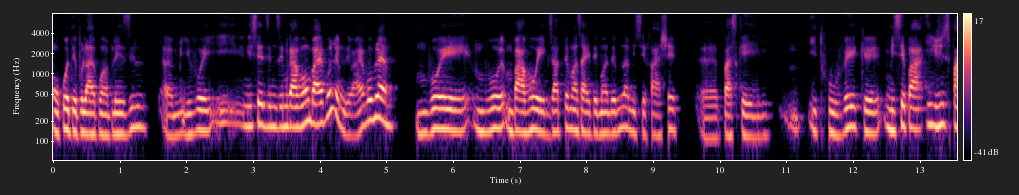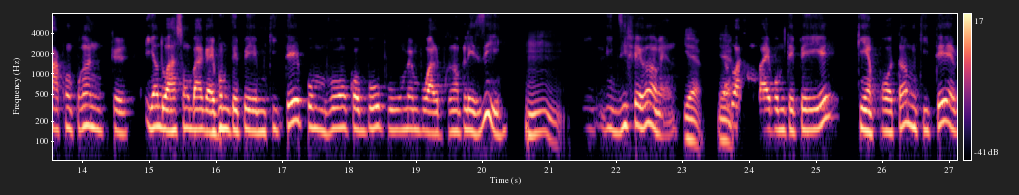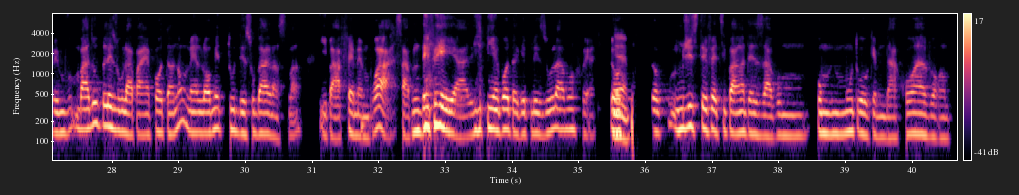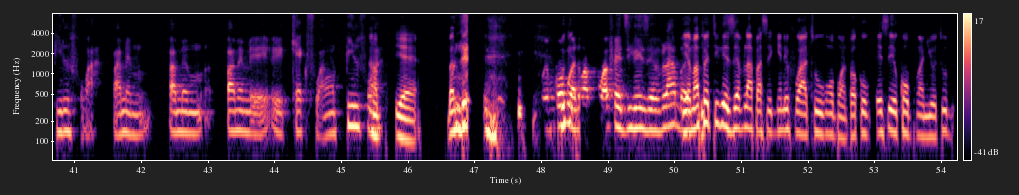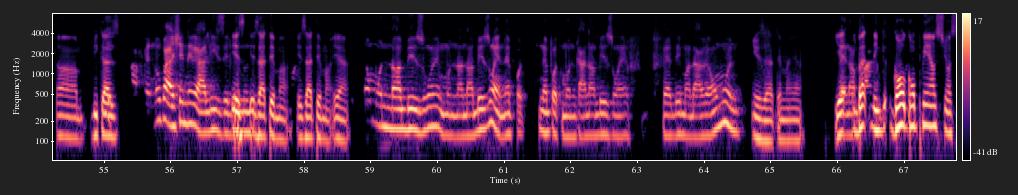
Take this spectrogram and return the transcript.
on kote pou la pou an plezil, um, mi se di mzim gavon bay pou li, mzim an yon problem. Mvoye, mba voye exactement sa ite mandem la, mi se fache euh, paske i trouve ke, mi se pa, i jis pa kompran ke yon do a son bagay pou mte pe mkite pou mvo an kobo pou mwen pou al pran plezi. Mm. Li li diferan men. Yeah, yeah. Yon do a son bagay pou mte peye ki important mkite, mbado plezou la pa important non, men lò met tout de sou balans lan. il va faire même boire. Ça me dépêche. Il est bien important que plaisir là, mon frère. Donc, yeah. donc juste fait une parenthèse là pour, pour me montrer que je suis d'accord avec un pile fois. Pas même, pas même, pas même euh, euh, quelques fois, un pile fois. Ah, yeah. Mwen konpon an wap fè ti rezèv la. Ya, mwen fè ti rezèv la pase gen de fwa tou konpon. Fwa kon esè yo konpon yo tou because... Nou pa generalize. Exactement, exactement, yeah. moun nan bezwen, moun nan nan bezwen, nepot moun ka nan bezwen fè deman dare an moun. Exactement, ya. Yeah. Yeah, but gon komprensyon,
